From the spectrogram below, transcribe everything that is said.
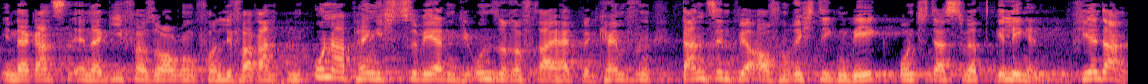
in der ganzen Energieversorgung von Lieferanten, unabhängig zu werden, die unsere Freiheit bekämpfen, dann sind wir auf dem richtigen Weg, und das wird gelingen. Vielen Dank.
